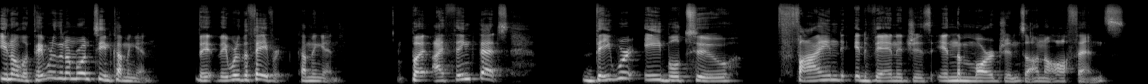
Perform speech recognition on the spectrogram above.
you know, look, they were the number one team coming in. They they were the favorite coming in. But I think that they were able to find advantages in the margins on offense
